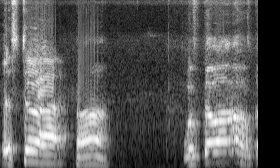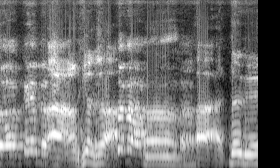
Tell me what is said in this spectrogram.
ഇഷ്ടമാ ആ ആ ഇതൊക്കെ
